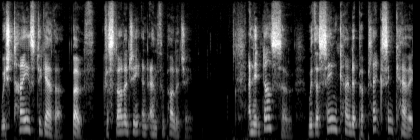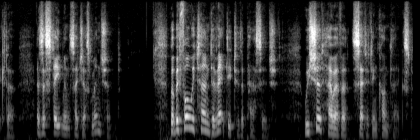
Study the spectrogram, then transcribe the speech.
which ties together both Christology and anthropology. And it does so with the same kind of perplexing character as the statements I just mentioned. But before we turn directly to the passage, we should, however, set it in context.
